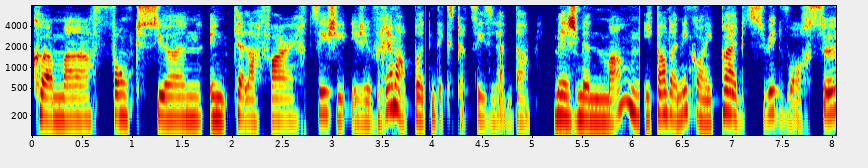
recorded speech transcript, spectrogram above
comment fonctionne une telle affaire. Tu sais, j'ai vraiment pas d'expertise là-dedans. Mais je me demande, étant donné qu'on n'est pas habitué de voir ça,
